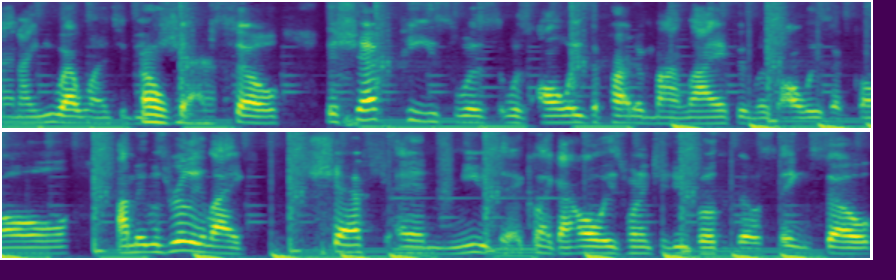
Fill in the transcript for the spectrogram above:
and I knew I wanted to be oh, a chef. Wow. So the chef piece was was always a part of my life. It was always a goal. Um, it was really like chef and music. Like I always wanted to do both of those things. So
